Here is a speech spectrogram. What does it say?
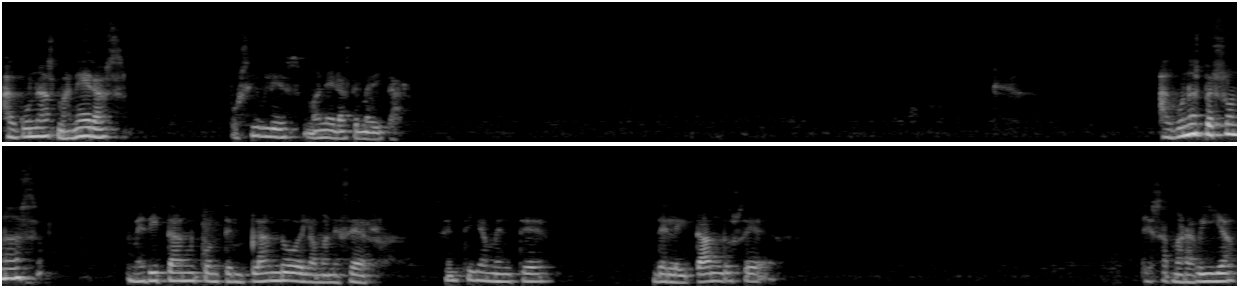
algunas maneras, posibles maneras de meditar. Algunas personas meditan contemplando el amanecer, sencillamente deleitándose de esa maravilla,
